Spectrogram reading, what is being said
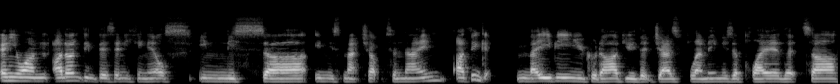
anyone. I don't think there's anything else in this uh, in this matchup to name. I think maybe you could argue that Jazz Fleming is a player that uh,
